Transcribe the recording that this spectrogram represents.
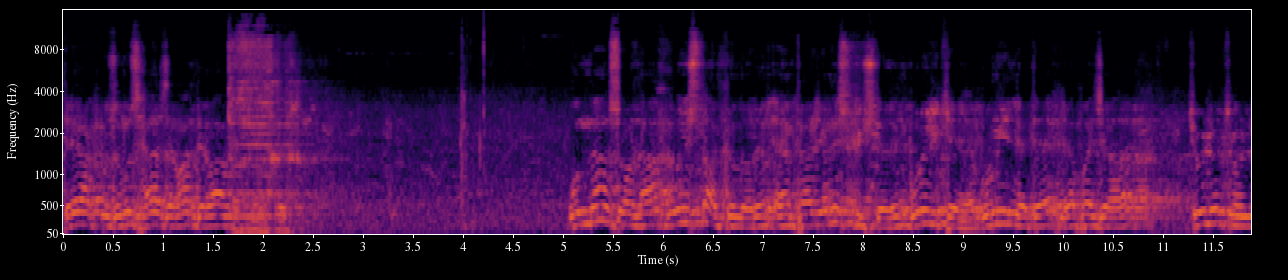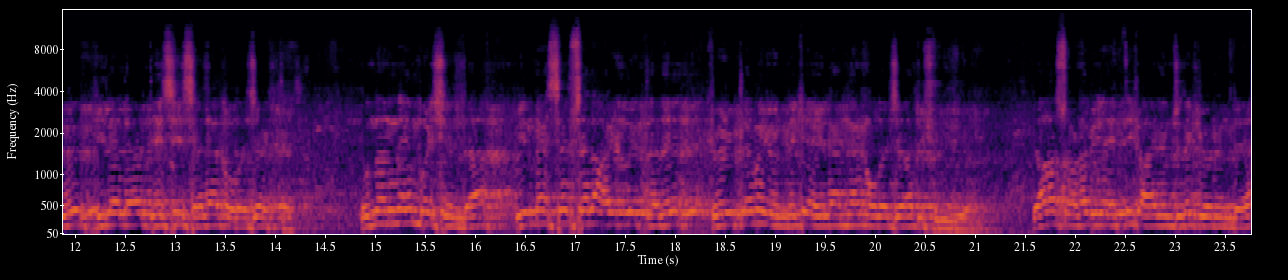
teyakkuzumuz her zaman devam etmektedir. Bundan sonra bu üst akılların, emperyalist güçlerin bu ülkeye, bu millete yapacağı türlü türlü hileler, desiseler olacaktır. Bunların en başında bir mezhepsel ayrılıkları körükleme yönündeki eylemlerin olacağı düşünülüyor. Daha sonra bir etnik ayrımcılık yönünde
